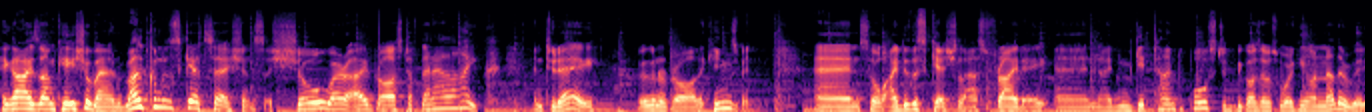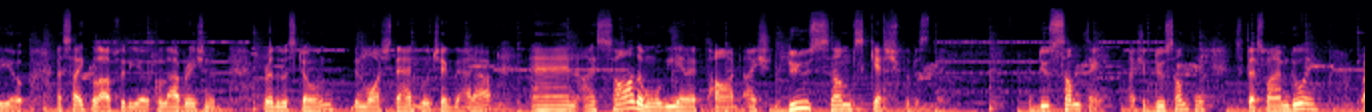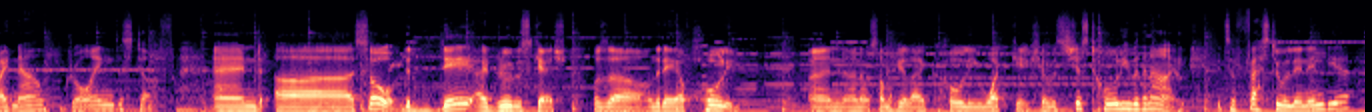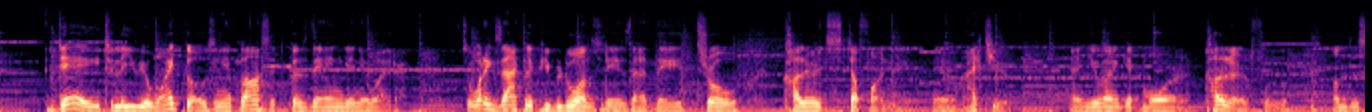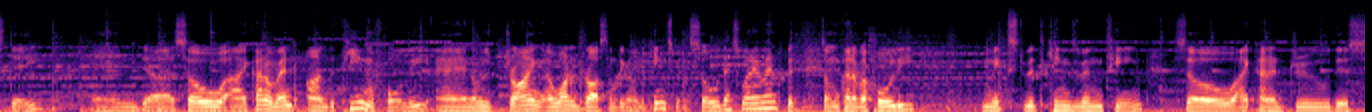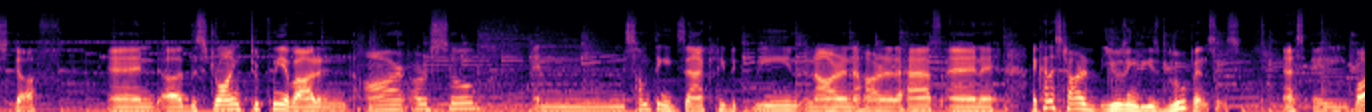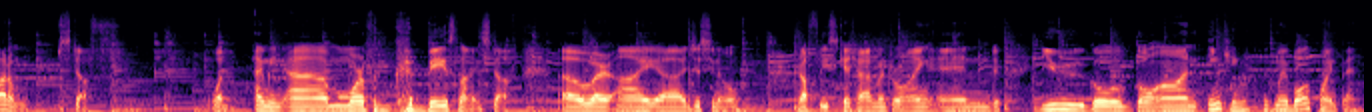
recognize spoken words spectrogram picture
Hey guys, I'm Keshav and welcome to the Sketch Sessions, a show where I draw stuff that I like. And today, we're gonna draw the Kingsman. And so I did the sketch last Friday and I didn't get time to post it because I was working on another video, a Cyclops video, collaboration with Brother Stone. Didn't watch that, go check that out. And I saw the movie and I thought I should do some sketch for this thing. Do something. I should do something. So that's what I'm doing right now drawing the stuff. And uh, so the day i drew the sketch was uh, on the day of Holi. And i know some of you like holy what Keshav it's just Holi with an i. It's a festival in india a day to leave your white clothes in your closet because they ain't getting whiter. So what exactly people do on this day is that they throw colored stuff on you you know at you. And you're gonna get more colorful on this day and uh, so I kind of went on the theme of Holi and I was drawing I want to draw something on the Kingsman. So that's what I went with some kind of a Holi mixed with Kingsman theme. So I kind of drew this stuff and uh, this drawing took me about an hour or so and something exactly between an hour and an hour and a half and I, I kind of started using these blue pencils as a bottom stuff what I mean, uh, more of a baseline stuff uh, where I uh, just you know roughly sketch out my drawing and you go go on inking with my ballpoint pen.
